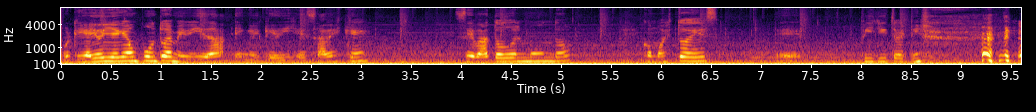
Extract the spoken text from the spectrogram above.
porque ya yo llegué a un punto de mi vida en el que dije, ¿sabes qué? Se va todo el mundo, como esto es eh, PG-13.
